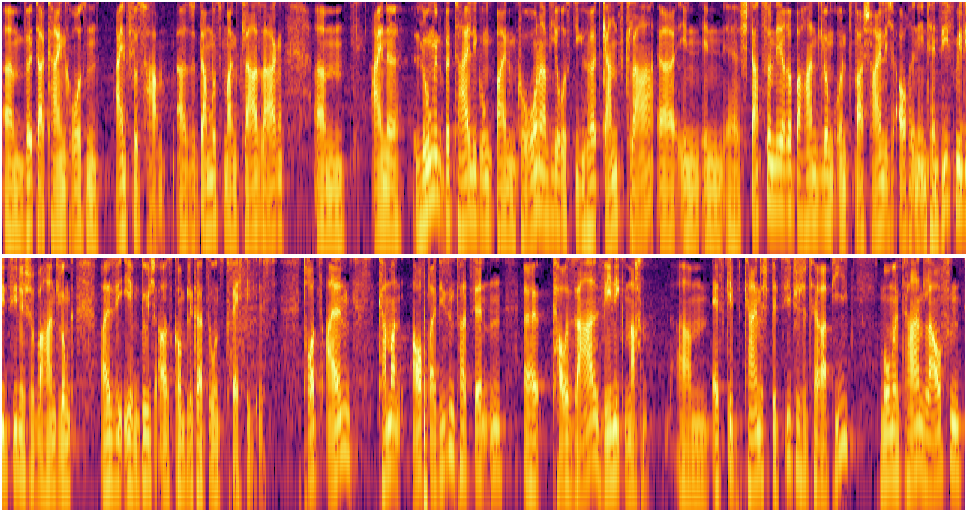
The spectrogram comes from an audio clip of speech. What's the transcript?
ähm, wird da keinen großen Einfluss haben. Also da muss man klar sagen, ähm, eine Lungenbeteiligung bei einem Coronavirus, die gehört ganz klar äh, in, in äh, stationäre Behandlung und wahrscheinlich auch in intensivmedizinische Behandlung, weil sie eben durchaus komplikationsträchtig ist. Trotz allem kann man auch bei diesen Patienten äh, kausal wenig machen. Ähm, es gibt keine spezifische Therapie. Momentan laufen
